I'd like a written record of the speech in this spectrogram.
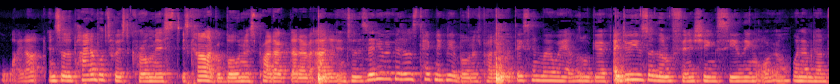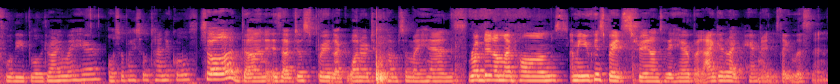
why not? And so the pineapple twist curl mist is kind of like a bonus product that I've added into this video because it was technically a bonus product but they send my way a little gift. I do use a little finish finishing sealing oil when I'm done fully blow drying my hair, also by Soultanicals. So all I've done is I've just sprayed like one or two pumps on my hands, rubbed it on my palms. I mean, you can spray it straight onto the hair, but I get like paranoid. It's like, listen,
